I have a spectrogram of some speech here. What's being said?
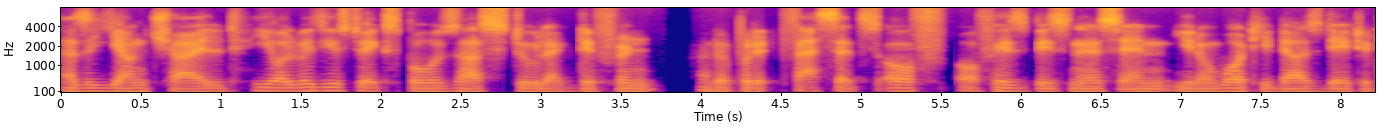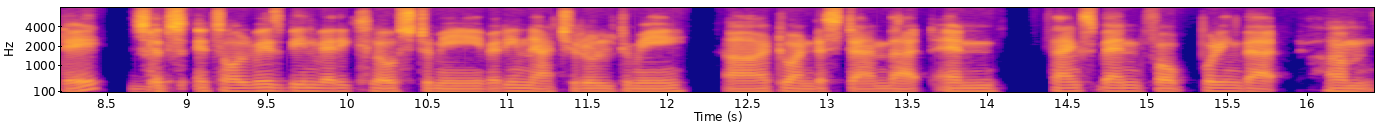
as a young child, he always used to expose us to like different how do I put it facets of of his business and you know what he does day to day. So it's it's always been very close to me, very natural to me uh, to understand that. And thanks Ben for putting that um,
